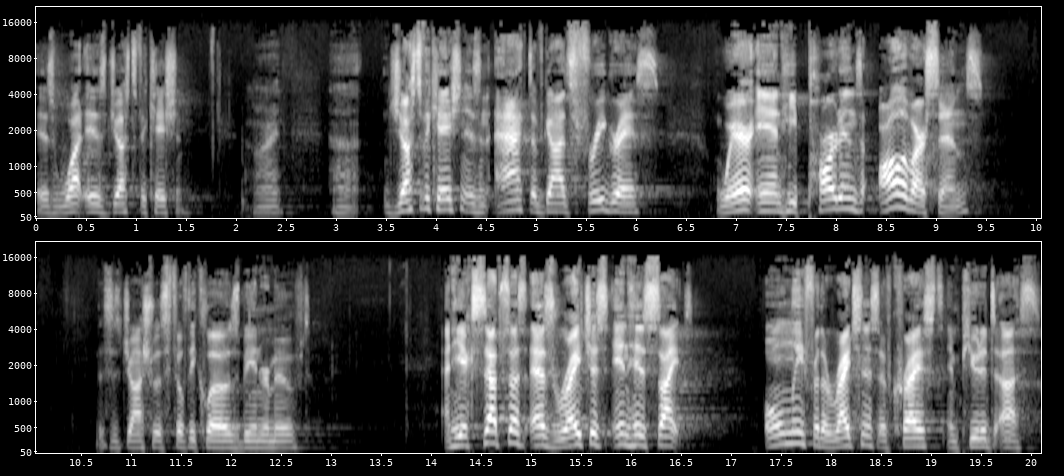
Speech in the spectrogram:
is what is justification? All right. Uh, justification is an act of God's free grace wherein he pardons all of our sins. This is Joshua's filthy clothes being removed. And he accepts us as righteous in his sight, only for the righteousness of Christ imputed to us.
